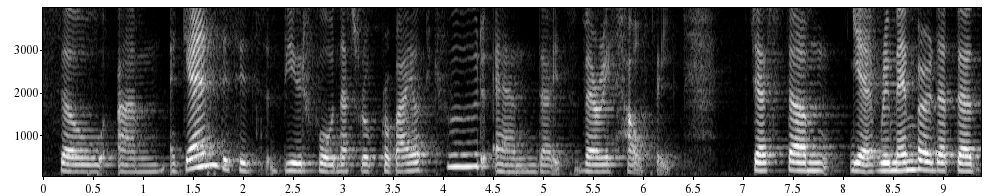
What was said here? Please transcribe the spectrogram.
So um, again, this is beautiful natural probiotic food and uh, it's very healthy. Just um, yeah, remember that the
